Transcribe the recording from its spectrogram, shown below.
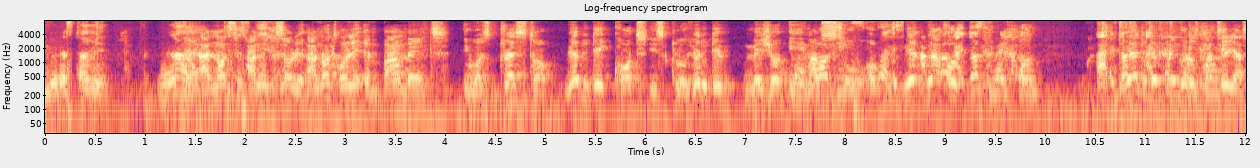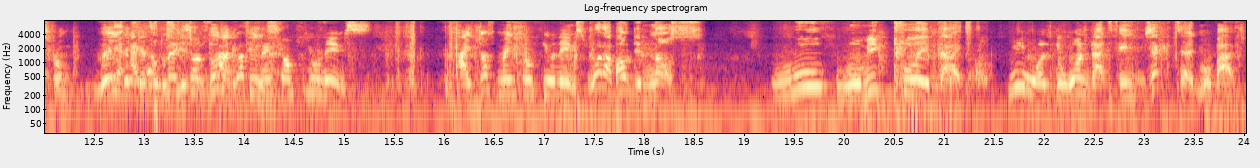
You understand me? Now, Yeah, and not and, sorry, and not only embalmment, he was dressed up. Where do they cut his clothes? Where do they measure him all and up? Where, where, all- I just mentioned. I just, where do they bring all those materials from? Where do Yeah, they get all just those things from? Those are I the just things. mentioned few names. I just mentioned few names. What about the nurse who Wunmi claimed that he was the one that injected Mohbad?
